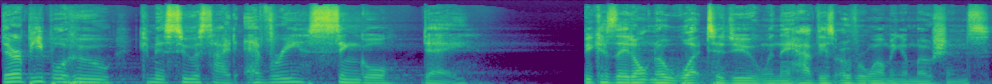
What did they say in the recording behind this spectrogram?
There are people who commit suicide every single day because they don't know what to do when they have these overwhelming emotions,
